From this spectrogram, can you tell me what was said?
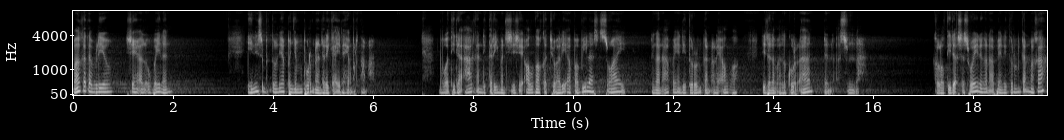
Maka kata beliau, Syekh Al-Ubailan, ini sebetulnya penyempurna dari kaidah yang pertama. Bahwa tidak akan diterima di sisi Allah kecuali apabila sesuai dengan apa yang diturunkan oleh Allah di dalam Al-Quran dan As-Sunnah. Kalau tidak sesuai dengan apa yang diturunkan, maka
